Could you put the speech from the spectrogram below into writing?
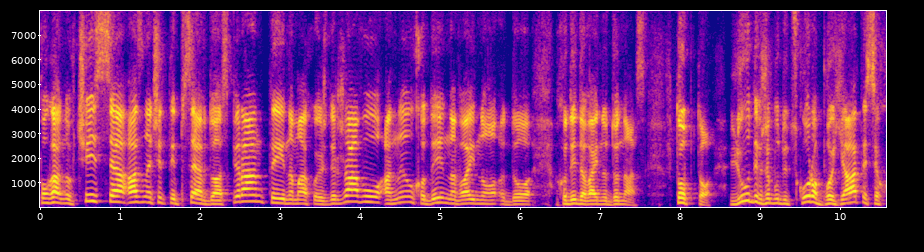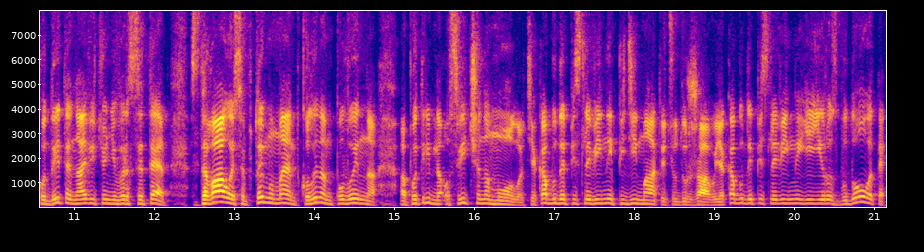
погано вчишся, а значить, ти псевдоаспірант, ти намахуєш державу, а не ходи навайно до ходи давайно до нас. Тобто люди вже будуть скоро боятися ходити навіть в університет. Здавалося б, в той момент, коли нам повинна потрібна освічена молодь, яка буде після війни підіймати цю державу, яка буде після війни її розбудовувати,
